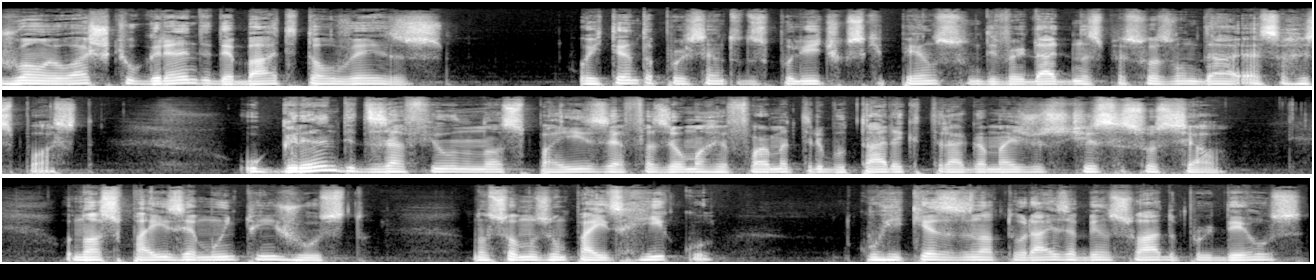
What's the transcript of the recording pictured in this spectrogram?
João, eu acho que o grande debate, talvez 80% dos políticos que pensam de verdade nas pessoas vão dar essa resposta. O grande desafio no nosso país é fazer uma reforma tributária que traga mais justiça social. O nosso país é muito injusto. Nós somos um país rico, com riquezas naturais abençoado por Deus.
